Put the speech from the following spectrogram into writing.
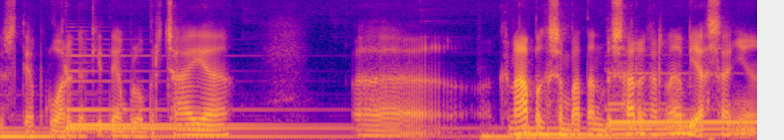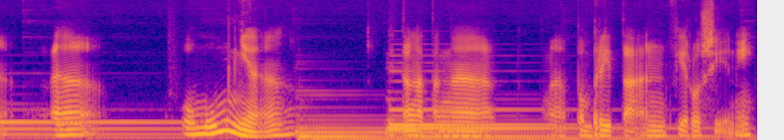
ke setiap keluarga kita yang belum percaya. Uh, kenapa kesempatan besar? Karena biasanya uh, umumnya di tengah-tengah pemberitaan virus ini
